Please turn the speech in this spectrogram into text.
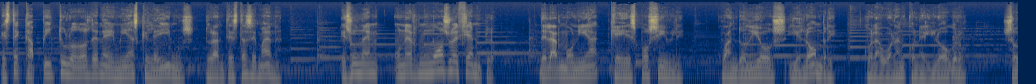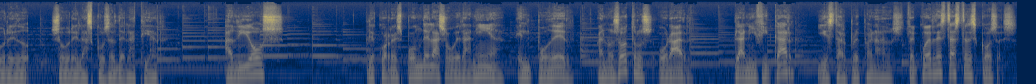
Este capítulo 2 de Nehemías que leímos durante esta semana es un, un hermoso ejemplo de la armonía que es posible cuando Dios y el hombre colaboran con el logro sobre, sobre las cosas de la tierra. A Dios le corresponde la soberanía, el poder. A nosotros orar, planificar y estar preparados. Recuerde estas tres cosas.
